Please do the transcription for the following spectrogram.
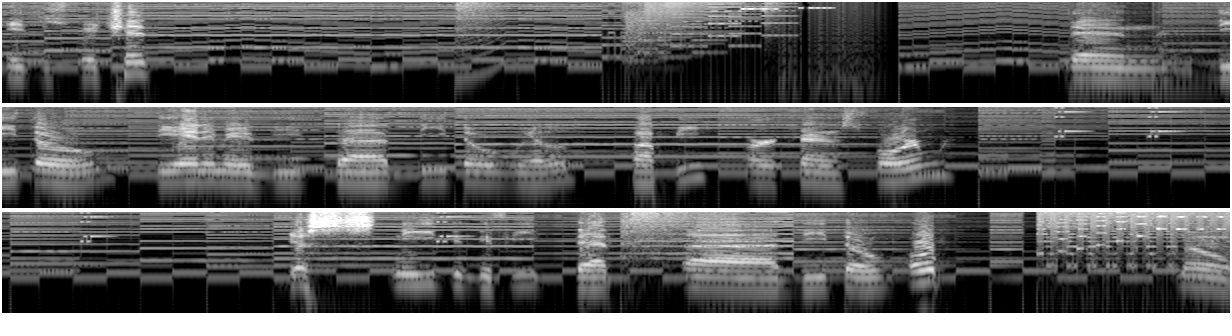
Need to switch it. Then Ditto the enemy the Ditto will copy or transform. Just need to defeat that uh, Ditto. Oh! No.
